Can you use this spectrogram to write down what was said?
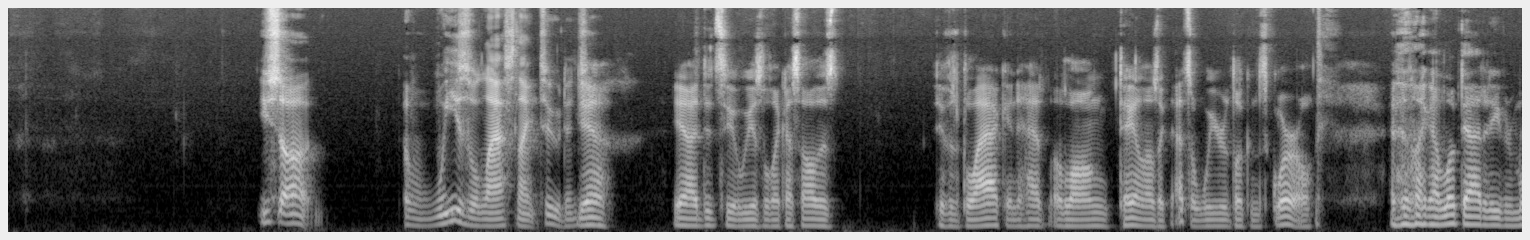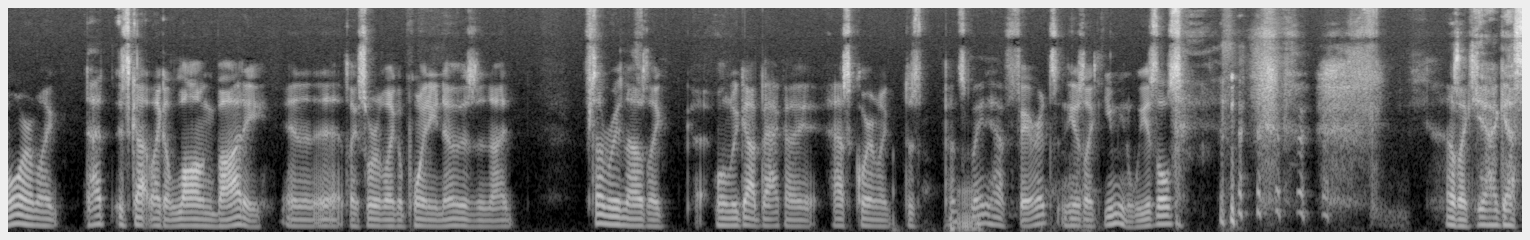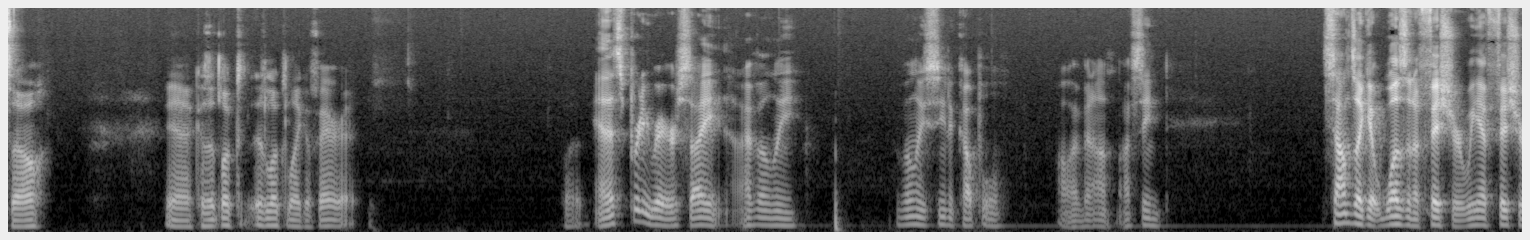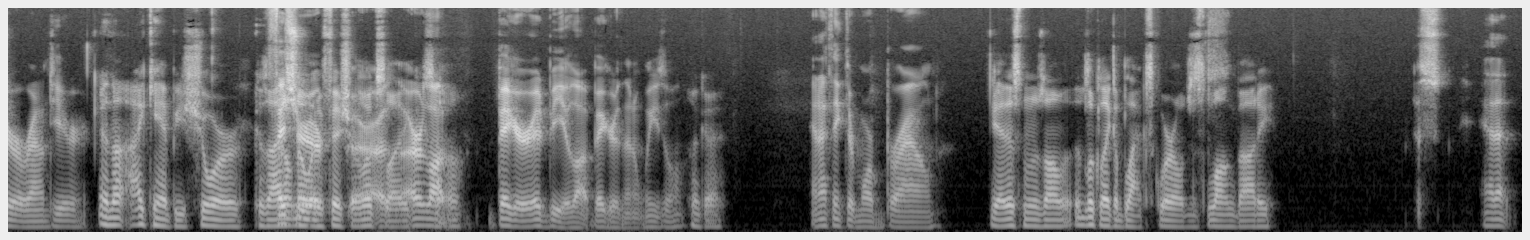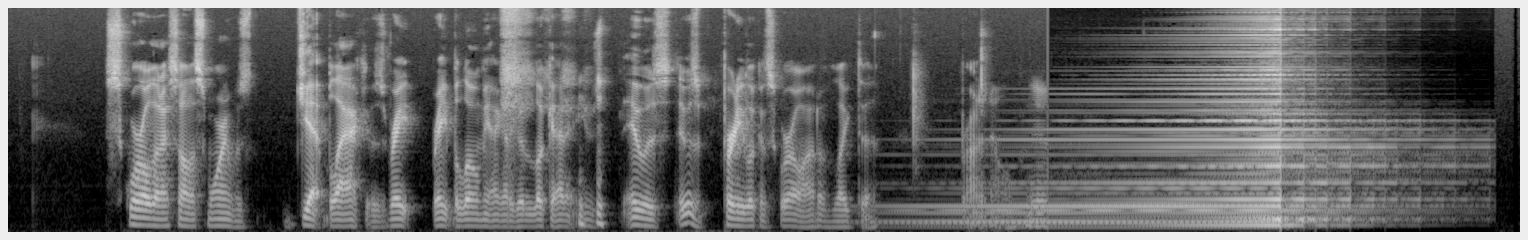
You saw a weasel last night too, didn't you? Yeah, yeah, I did see a weasel. Like I saw this. It was black and it had a long tail. I was like, that's a weird looking squirrel. And then like I looked at it even more. I'm like, that it's got like a long body and it's like sort of like a pointy nose. And I, for some reason, I was like, Uh, when we got back, I asked Corey, I'm like, does Pennsylvania have ferrets? And he was like, you mean weasels? I was like, yeah, I guess so. Yeah, because it looked it looked like a ferret. But Yeah, that's a pretty rare sight. I've only I've only seen a couple while I've been on. I've seen sounds like it wasn't a fisher. We have fisher around here. and I can't be sure because I don't know what a fisher are- looks like. Are so, bigger. It'd be a lot bigger than a weasel. okay. And I think they're more brown. Yeah, this one was all. It looked like a black squirrel, just long body. This- Yeah, that squirrel that I saw this morning was jet black. It was right right below me. I got a good look at it. He was it was it was a pretty looking squirrel. I'd have liked to brought it home.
